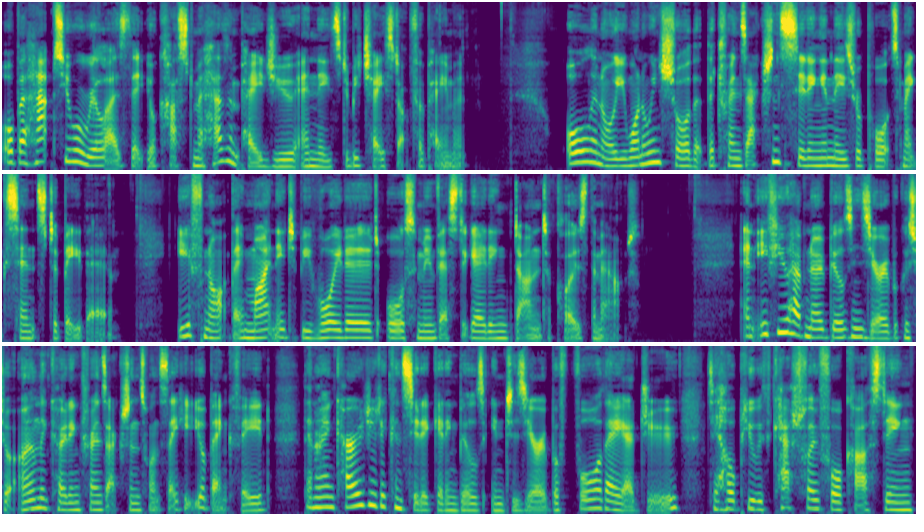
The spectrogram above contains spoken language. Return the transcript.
or perhaps you will realize that your customer hasn't paid you and needs to be chased up for payment. All in all, you want to ensure that the transactions sitting in these reports make sense to be there. If not, they might need to be voided or some investigating done to close them out. And if you have no bills in Xero because you're only coding transactions once they hit your bank feed, then I encourage you to consider getting bills into Xero before they are due to help you with cash flow forecasting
